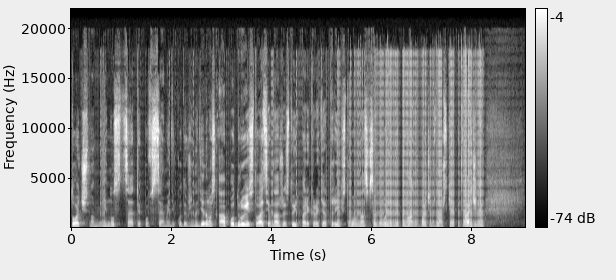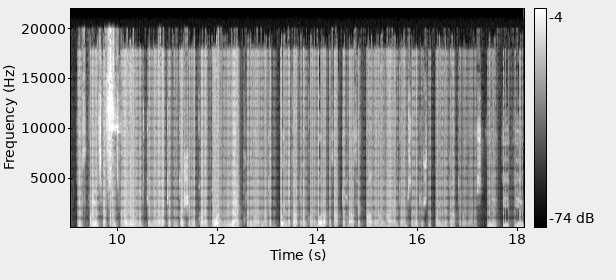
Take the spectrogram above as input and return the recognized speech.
точно мінус, це типу все, ми нікуди вже не дінемось. А по другій ситуації в нас вже стоїть перекриття 3х, тому в нас все доволі непогано. Бачимо знову ж таки підтвердження. І в принципі, в принципі, далі воно таке невеликий, не те, щоб коридор, не коридор, воно так по індикатору коридора, по факту графік падає. Ми орієнтуємося виключно по індикатору зараз. І, і, і.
